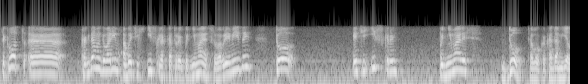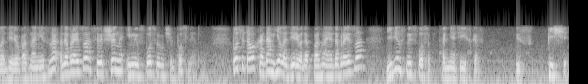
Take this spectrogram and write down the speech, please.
Так вот, э, когда мы говорим об этих искрах, которые поднимаются во время еды, то эти искры поднимались до того, как Адам ел от дерева познания зла, добра и зла, совершенно иным способом, чем после этого. После того, как Адам ел от дерева познания добра и зла, единственный способ поднятия искр из пищи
